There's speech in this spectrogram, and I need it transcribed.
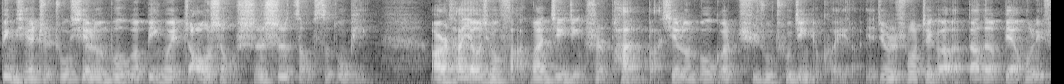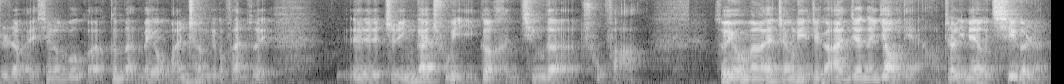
并且指出谢伦伯格并未着手实施走私毒品，而他要求法官仅仅是判把谢伦伯格驱逐出境就可以了。也就是说，这个他的辩护律师认为谢伦伯格根本没有完成这个犯罪，呃，只应该处以一个很轻的处罚。所以我们来整理这个案件的要点啊，这里面有七个人。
